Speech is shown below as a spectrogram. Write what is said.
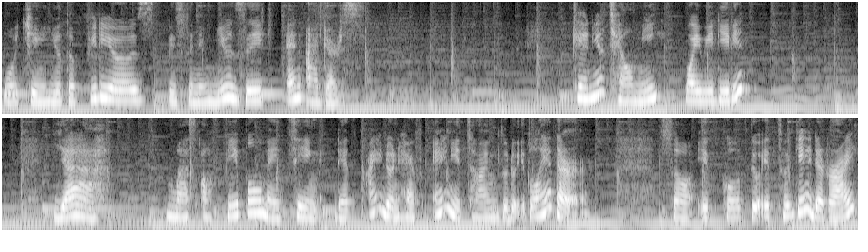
watching YouTube videos, listening music, and others. Can you tell me why we did it? Yeah, most of people may think that I don't have any time to do it later. So it could do it together, right?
